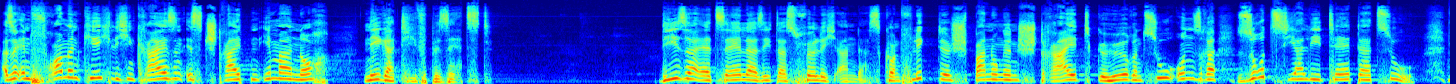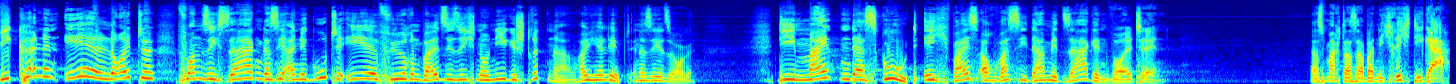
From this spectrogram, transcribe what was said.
Also in frommen kirchlichen Kreisen ist Streiten immer noch negativ besetzt. Dieser Erzähler sieht das völlig anders. Konflikte, Spannungen, Streit gehören zu unserer Sozialität dazu. Wie können Eheleute von sich sagen, dass sie eine gute Ehe führen, weil sie sich noch nie gestritten haben? Habe ich erlebt in der Seelsorge. Die meinten das gut. Ich weiß auch, was sie damit sagen wollten. Das macht das aber nicht richtiger.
